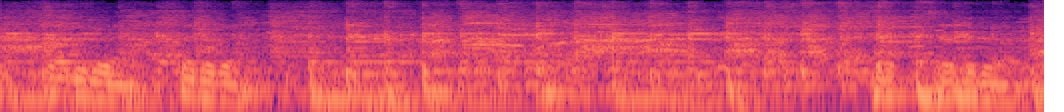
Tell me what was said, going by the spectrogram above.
축하드려요 축하드려요 축하드려요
